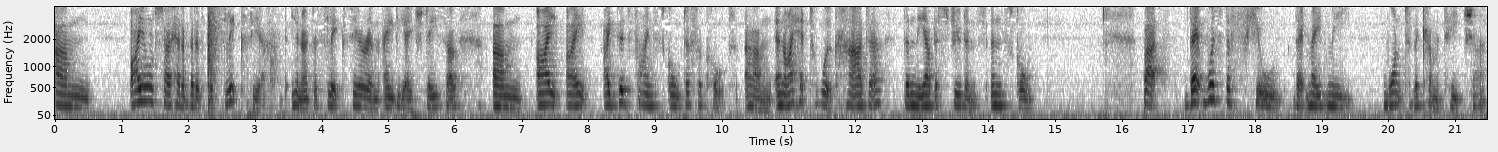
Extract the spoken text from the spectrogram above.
um, I also had a bit of dyslexia, you know, dyslexia and ADHD. So um, I, I, I did find school difficult, um, and I had to work harder than the other students in school. But that was the fuel that made me want to become a teacher,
